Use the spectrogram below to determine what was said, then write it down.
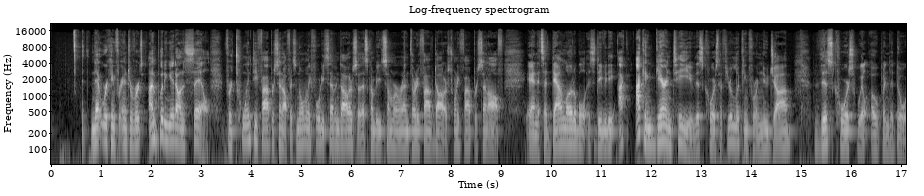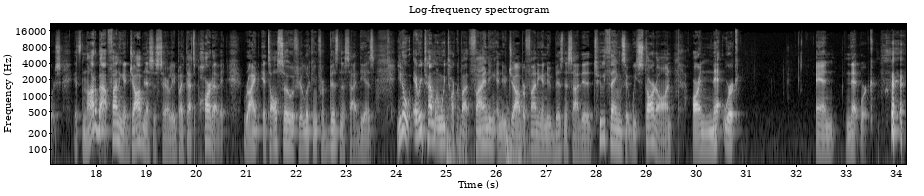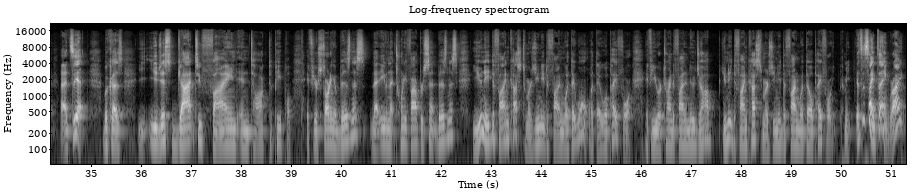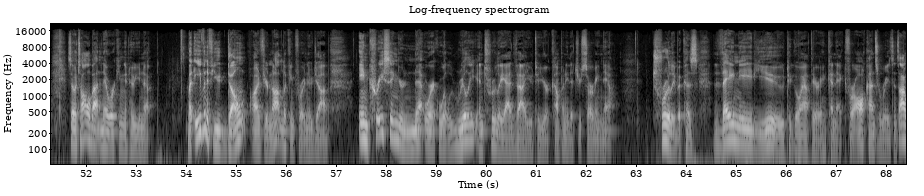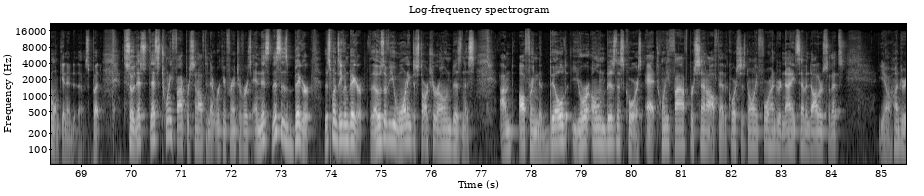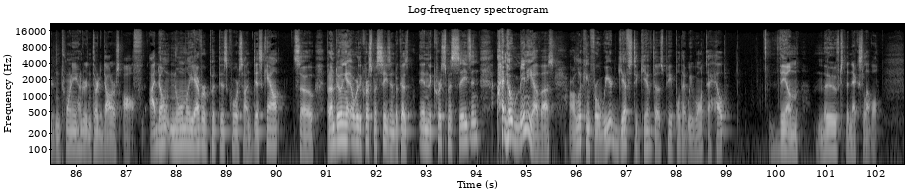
it's networking for introverts. I'm putting it on sale for 25% off. It's normally $47, so that's going to be somewhere around $35, 25% off. And it's a downloadable, it's a DVD. I, I can guarantee you this course, if you're looking for a new job, this course will open the doors. It's not about finding a job necessarily, but that's part of it, right? It's also if you're looking for business ideas. You know, every time when we talk about finding a new job or finding a new business idea, the two things that we start on are network and network. That's it. Because you just got to find and talk to people. If you're starting a business, that even that 25% business, you need to find customers. You need to find what they want, what they will pay for. If you are trying to find a new job, you need to find customers. You need to find what they'll pay for. I mean, it's the same thing, right? So it's all about networking and who you know. But even if you don't, or if you're not looking for a new job, increasing your network will really and truly add value to your company that you're serving now truly because they need you to go out there and connect for all kinds of reasons. I won't get into those. But so that's that's 25% off the networking for introverts and this this is bigger. This one's even bigger. For those of you wanting to start your own business, I'm offering the build your own business course at 25% off. Now the course is normally $497, so that's you know 120 $130 off. I don't normally ever put this course on discount so, but I'm doing it over the Christmas season because in the Christmas season, I know many of us are looking for weird gifts to give those people that we want to help them move to the next level.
